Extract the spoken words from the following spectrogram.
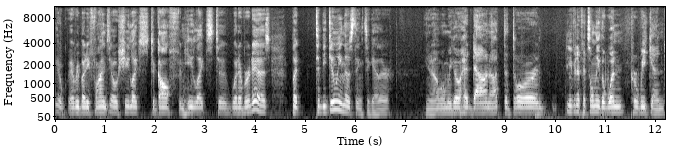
you know everybody finds oh she likes to golf and he likes to whatever it is, but to be doing those things together, you know, when we go head down out the door and even if it's only the one per weekend,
